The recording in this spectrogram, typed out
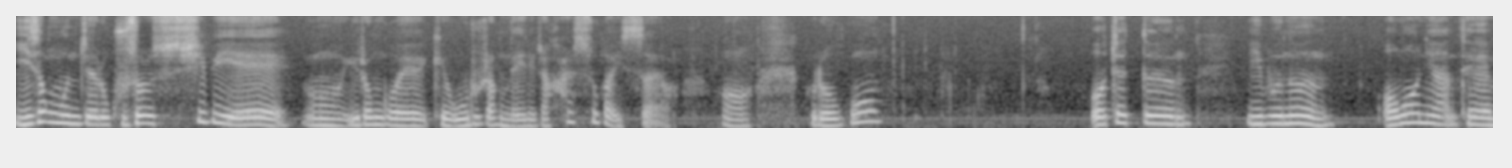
이성 문제로 구설 시비에 어, 이런 거에 이렇게 오르락 내리락 할 수가 있어요. 어, 그러고 어쨌든 이분은 어머니한테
